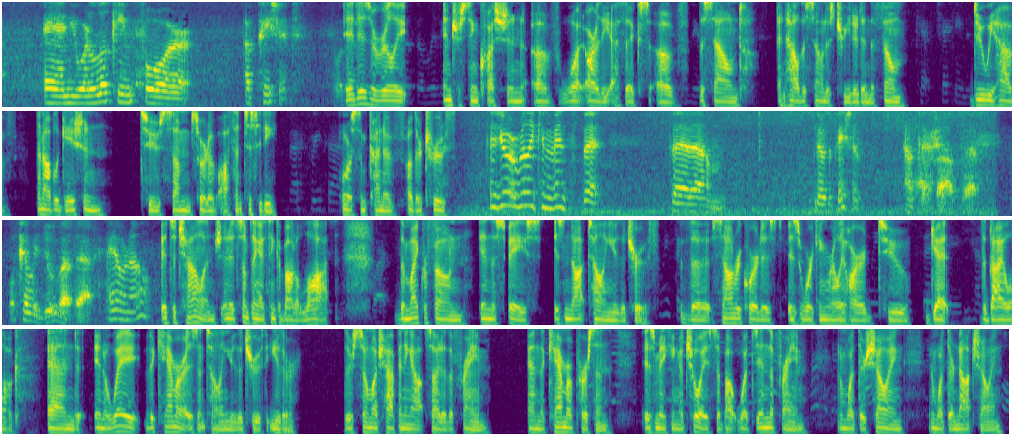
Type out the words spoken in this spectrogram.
and you were looking for a patient. It is a really interesting question of what are the ethics of the sound and how the sound is treated in the film. Do we have an obligation to some sort of authenticity or some kind of other truth? Because you were really convinced that that um, there was a patient out there. About that. What can we do about that? I don't know. It's a challenge and it's something I think about a lot. The microphone in the space is not telling you the truth. The sound recordist is working really hard to get the dialogue. And in a way, the camera isn't telling you the truth either. There's so much happening outside of the frame, and the camera person is making a choice about what's in the frame and what they're showing and what they're not showing.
